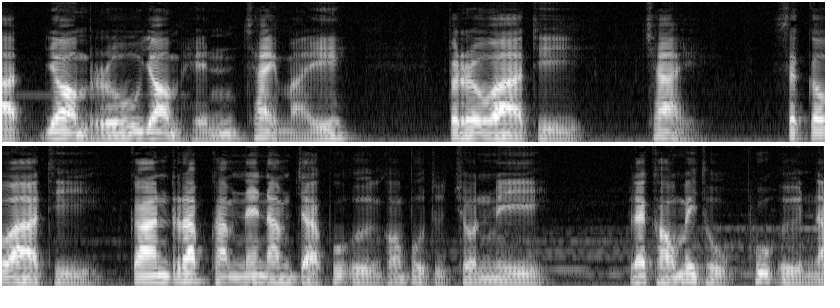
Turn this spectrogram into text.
าดย่อมรู้ย่อมเห็นใช่ไหม ปรวาที ใช่ สกวาที การรับคำแนะนำจากผู้อื่นของปุถุชนมี และเขาไม่ถูกผู้อื่นน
